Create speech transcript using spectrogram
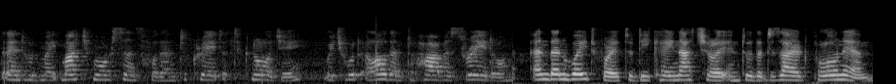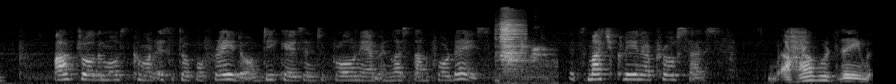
then it would make much more sense for them to create a technology which would allow them to harvest radon and then wait for it to decay naturally into the desired polonium. After all, the most common isotope of radon decays into polonium in less than four days. It's much cleaner process. How would the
